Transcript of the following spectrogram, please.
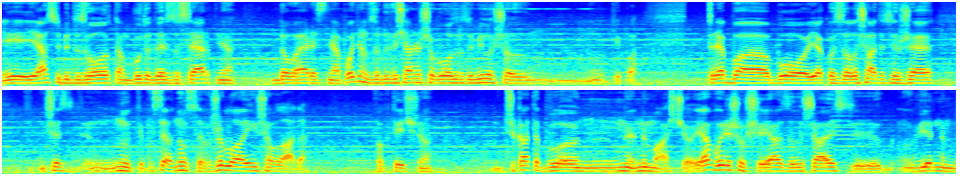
І я собі дозволив там бути десь до серпня, до вересня. А потім, звичайно, що було зрозуміло, що ну, типа, треба або якось залишатися вже щось, ну, типу, все, ну все, вже була інша влада, фактично. Чекати було нема що. Я вирішив, що я залишаюсь е, вірним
